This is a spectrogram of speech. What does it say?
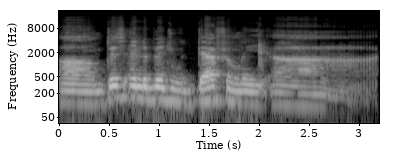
Um, this individual definitely, uh,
